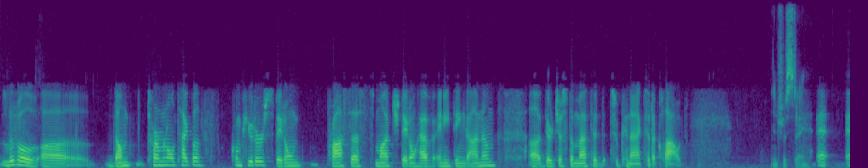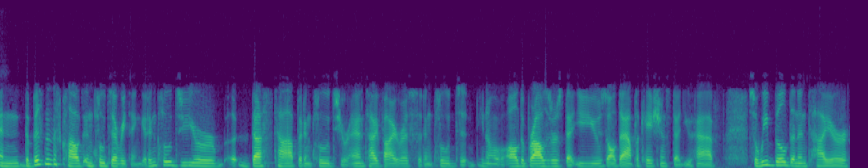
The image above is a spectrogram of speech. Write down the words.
little uh, dumb terminal type of computers. They don't process much. They don't have anything on them. Uh, they're just a method to connect to the cloud. Interesting. And, and the business cloud includes everything. It includes your uh, desktop. It includes your antivirus. It includes, you know, all the browsers that you use, all the applications that you have. So we build an entire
